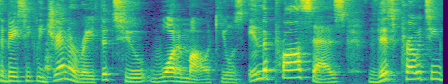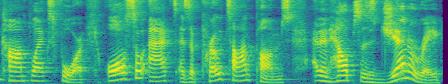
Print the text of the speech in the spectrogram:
to basically generate the two water molecules. In the process, this protein complex 4 also acts as a proton pumps and it helps us generate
